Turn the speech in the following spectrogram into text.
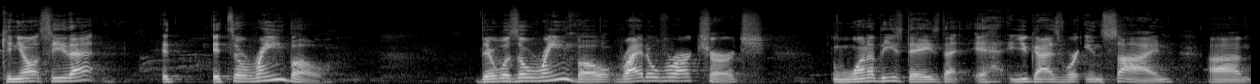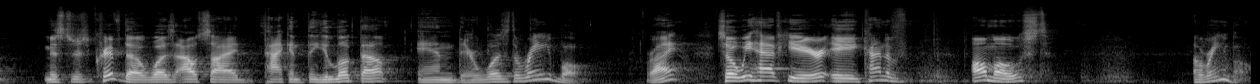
Can y'all see that? It, it's a rainbow. There was a rainbow right over our church one of these days that it, you guys were inside. Um, Mr. Krivda was outside packing things. He looked up and there was the rainbow, right? So we have here a kind of almost a rainbow.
